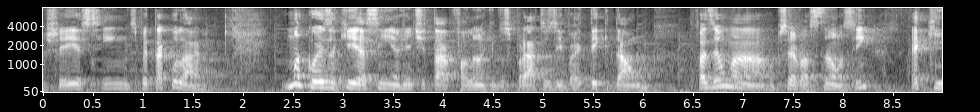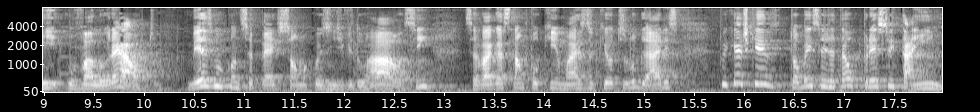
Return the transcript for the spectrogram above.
achei assim espetacular. Uma coisa que assim a gente tá falando aqui dos pratos e vai ter que dar um fazer uma observação assim é que o valor é alto. Mesmo quando você pede só uma coisa individual assim, você vai gastar um pouquinho mais do que outros lugares, porque acho que talvez seja até o preço Itaim.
